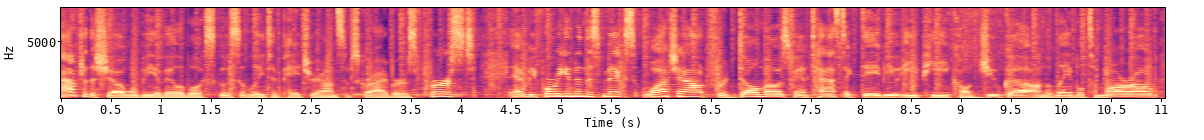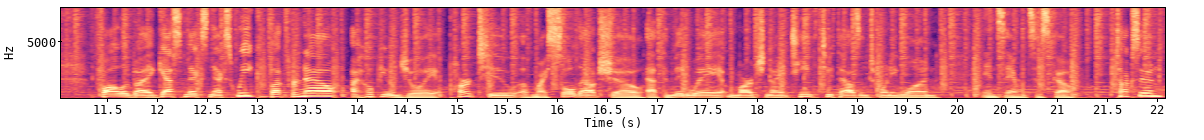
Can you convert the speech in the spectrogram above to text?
after the show will be available exclusively to Patreon subscribers first. And before we get into this mix, watch out for Domo's fantastic debut EP called Juka on the label tomorrow, followed by a guest mix next week. But for now, I hope you enjoy part two of my sold out out show at the Midway, March 19th, 2021, in San Francisco. Talk soon. Rock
